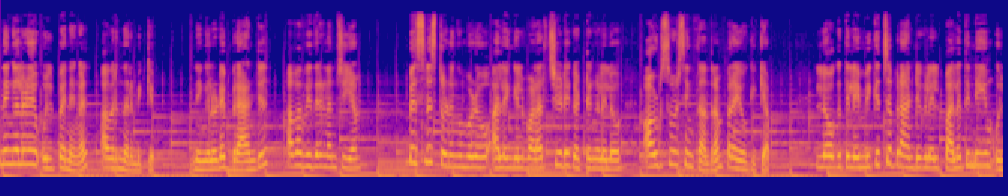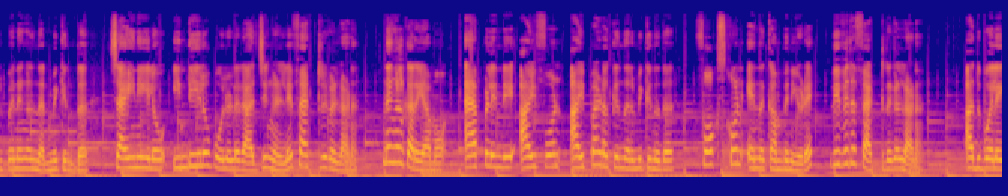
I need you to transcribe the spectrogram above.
നിങ്ങളുടെ ഉൽപ്പന്നങ്ങൾ അവർ നിർമ്മിക്കും. നിങ്ങളുടെ ബ്രാൻഡിൽ അവ വിതരണം ചെയ്യാം. ബിസിനസ് തുടങ്ങുമ്പോഴോ അല്ലെങ്കിൽ വളർച്ചയുടെ ഘട്ടങ്ങളിലോ ഔട്ട്സോഴ്സിംഗ് തന്ത്രം പ്രയോഗിക്കാം. ലോകത്തിലെ മികച്ച ബ്രാൻഡുകളിൽ പലതിന്റെയും ഉൽപ്പന്നങ്ങൾ നിർമ്മിക്കുന്നത് ചൈനയിലോ ഇന്ത്യയിലോ പോലുള്ള രാജ്യങ്ങളിലെ ഫാക്ടറികളിലാണ്. നിങ്ങൾക്കറിയാമോ ആപ്പിളിന്റെ ഐഫോൺ ഐപാഡ് ഒക്കെ നിർമ്മിക്കുന്നത് ഫോക്സ്കോൺ എന്ന കമ്പനിയുടെ വിവിധ ഫാക്ടറികളിലാണ്. അതുപോലെ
